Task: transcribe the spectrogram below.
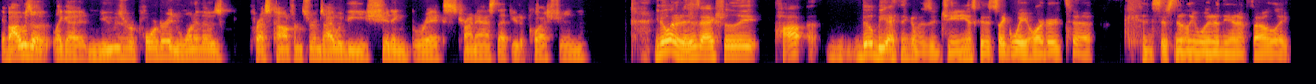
if I was a like a news reporter in one of those press conference rooms, I would be shitting bricks trying to ask that dude a question. you know what it is actually? Pop, Bill B. I think of as a genius because it's like way harder to consistently win in the NFL. Like,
